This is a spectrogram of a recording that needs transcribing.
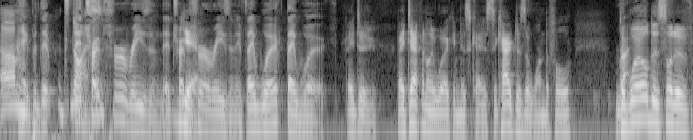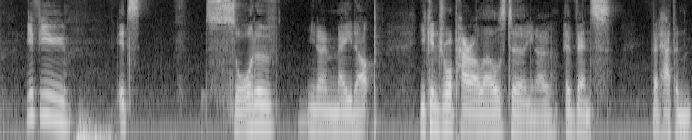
Um, hey, but they're, it's they're nice. tropes for a reason. They're tropes Yeah. for a reason. If they work, they work. They do. They definitely work in this case. The characters are wonderful. The Right. world is sort of if you it's sort of, you know, made up. You can draw parallels to, you know, events that happened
